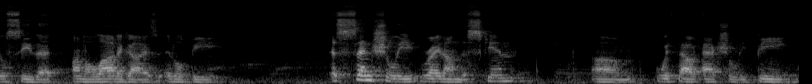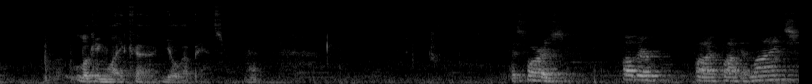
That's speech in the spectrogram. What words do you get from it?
you'll see that on a lot of guys, it'll be essentially right on the skin um, without actually being, looking like uh, yoga pants. Right? As far as other five pocket lines.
